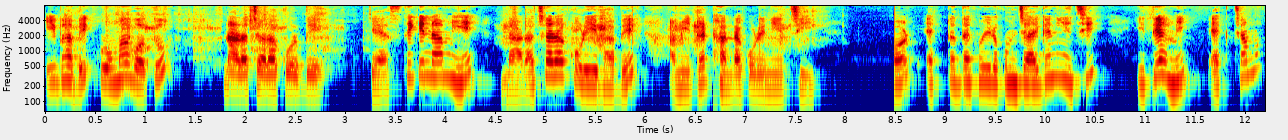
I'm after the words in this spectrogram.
এভাবে ক্রমাগত নাড়াচাড়া করবে। গ্যাস থেকে নামিয়ে নাড়াচাড়া করে এভাবে আমি এটা ঠান্ডা করে নিয়েছি। পর একটা দেখো এরকম জায়গা নিয়েছি, এতে আমি এক চামচ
